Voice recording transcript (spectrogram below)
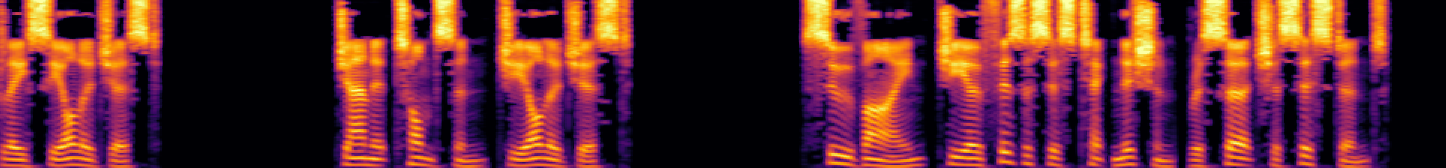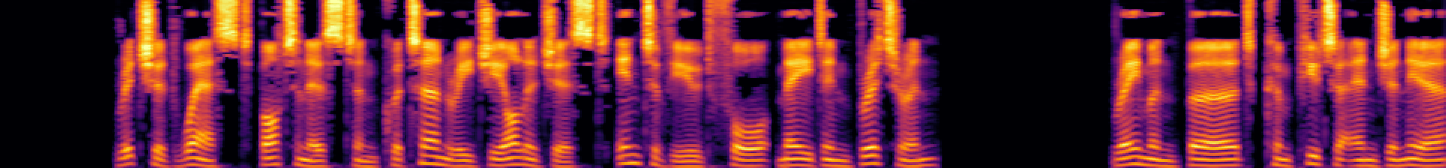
glaciologist. Janet Thompson, geologist. Sue Vine, geophysicist technician, research assistant. Richard West, botanist and quaternary geologist, interviewed for Made in Britain. Raymond Bird, computer engineer.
